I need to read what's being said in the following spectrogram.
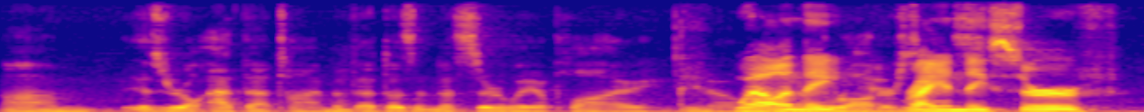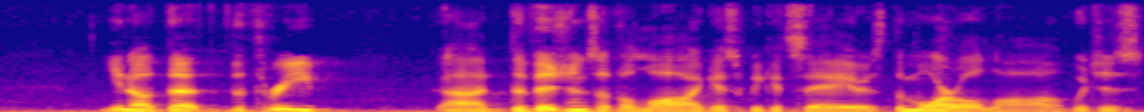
um, Israel at that time, but that doesn't necessarily apply, you know. Well, in and a they broader right, and they sense. serve, you know, the the three uh, divisions of the law. I guess we could say is the moral law, which is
